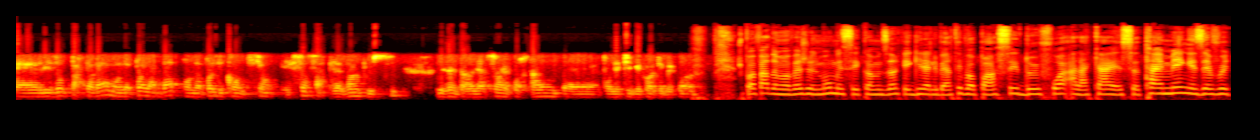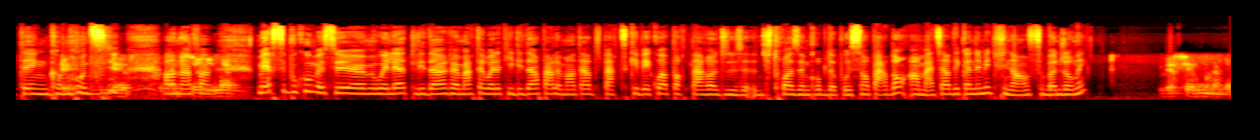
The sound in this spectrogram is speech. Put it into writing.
euh, les autres partenaires, mais on n'a pas la date, on n'a pas les conditions. Et ça, ça représente aussi des interrogations importantes euh, pour les Québécois et Québécoises. Je ne vais pas faire de mauvais jeu de mots, mais c'est comme dire que Guy La Liberté va passer deux fois à la caisse. Timing is everything, comme on dit en enfant. Merci beaucoup, Monsieur euh, Ouellet, leader, Martin Ouellet, qui est leader parlementaire du Parti québécois, porte-parole du, du troisième groupe d'opposition, pardon, en matière d'économie et de finances. Bonne journée. Merci à vous, Mme la.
